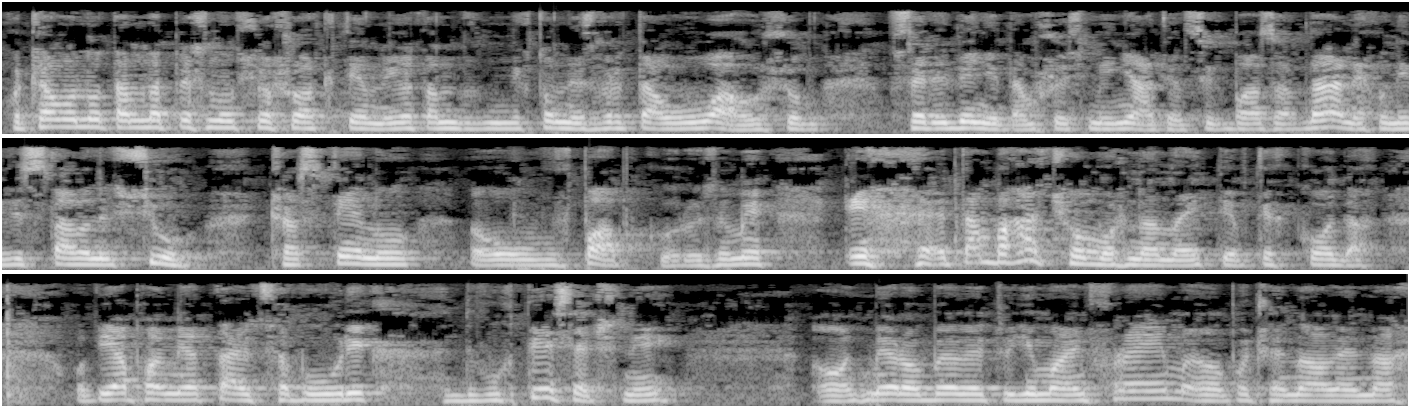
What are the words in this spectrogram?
Хоча воно там написано все, що активно, його там ніхто не звертав увагу, щоб всередині там щось міняти в цих базах даних. Вони відставили всю частину в папку, розумієте? І е, там багато чого можна знайти в тих кодах. От я пам'ятаю, це був рік 2000 От ми робили тоді Mindframe, е, починали на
